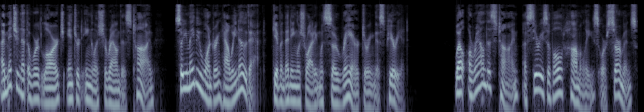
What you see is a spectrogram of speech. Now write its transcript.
I mentioned that the word large entered English around this time, so you may be wondering how we know that, given that English writing was so rare during this period. Well, around this time, a series of old homilies or sermons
